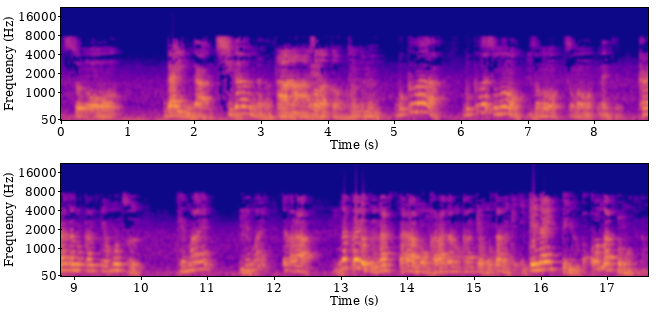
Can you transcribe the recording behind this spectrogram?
そのラインが違うんだなと思って。ああ、そうだと思う、僕は、僕はその、その、その、何て言うの、体の関係を持つ手前？手前、だから、仲良くなったらもう体の関係を持たなきゃいけないっていう、ここだと思ってたの。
